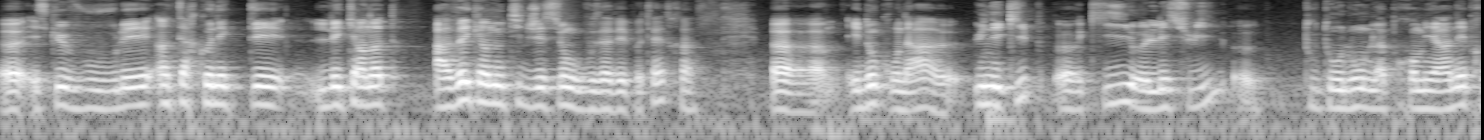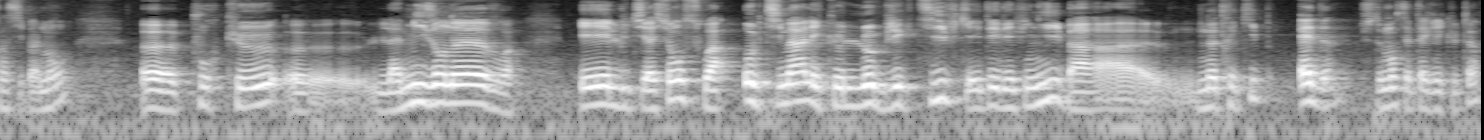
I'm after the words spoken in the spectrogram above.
Euh, Est-ce que vous voulez interconnecter les carnotes avec un outil de gestion que vous avez peut-être Et donc on a une équipe qui les suit tout au long de la première année principalement pour que la mise en œuvre et l'utilisation soit optimale et que l'objectif qui a été défini, bah, notre équipe aide justement cet agriculteur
